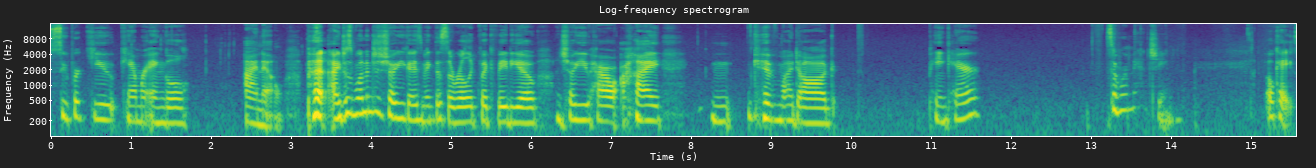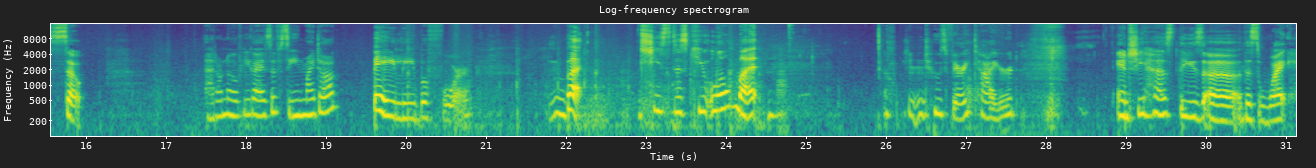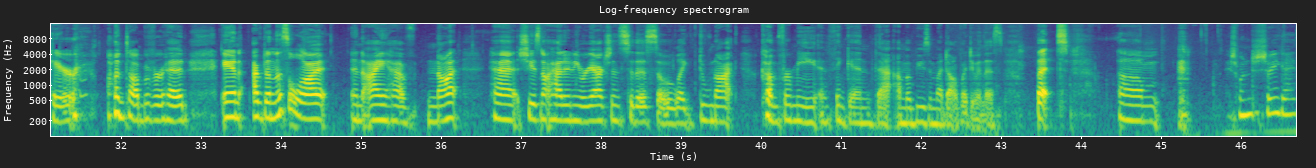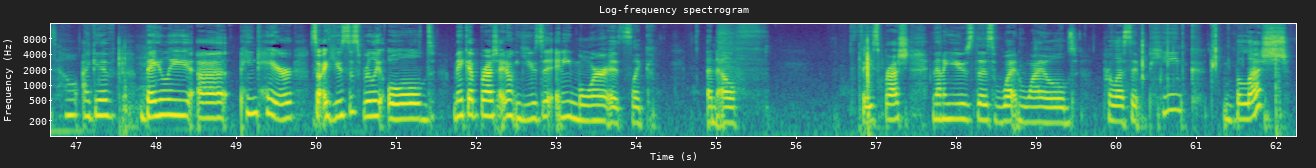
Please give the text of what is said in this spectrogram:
super cute camera angle. I know, but I just wanted to show you guys make this a really quick video and show you how I give my dog pink hair. So we're matching. Okay, so I don't know if you guys have seen my dog Bailey before, but she's this cute little mutt who's very tired and she has these uh this white hair on top of her head. And I've done this a lot and I have not had she has not had any reactions to this so like do not come for me and thinking that I'm abusing my dog by doing this. But um I just wanted to show you guys how I give Bailey uh pink hair. So I use this really old makeup brush. I don't use it anymore. It's like an Elf face brush and then I use this Wet n Wild pearlescent pink blush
